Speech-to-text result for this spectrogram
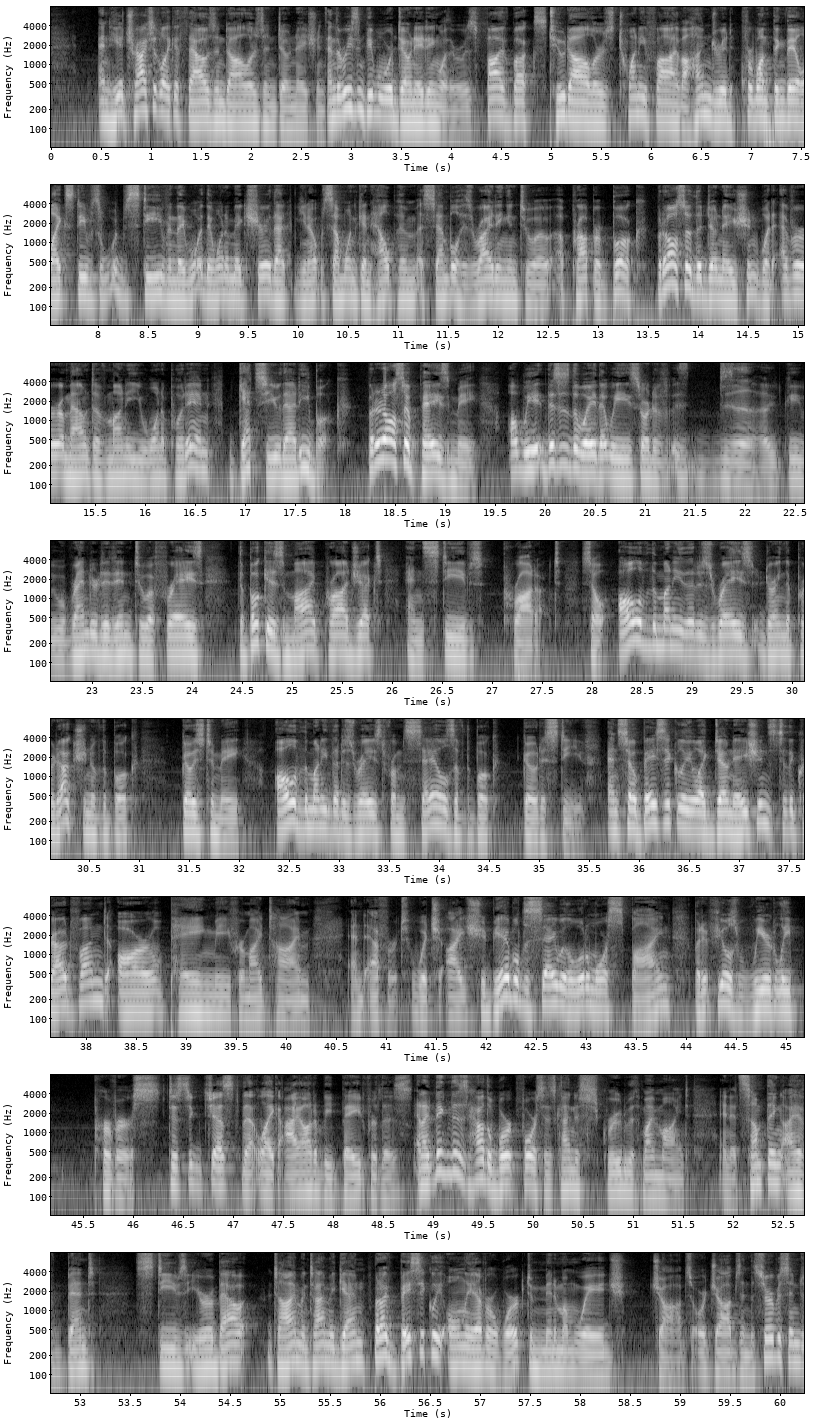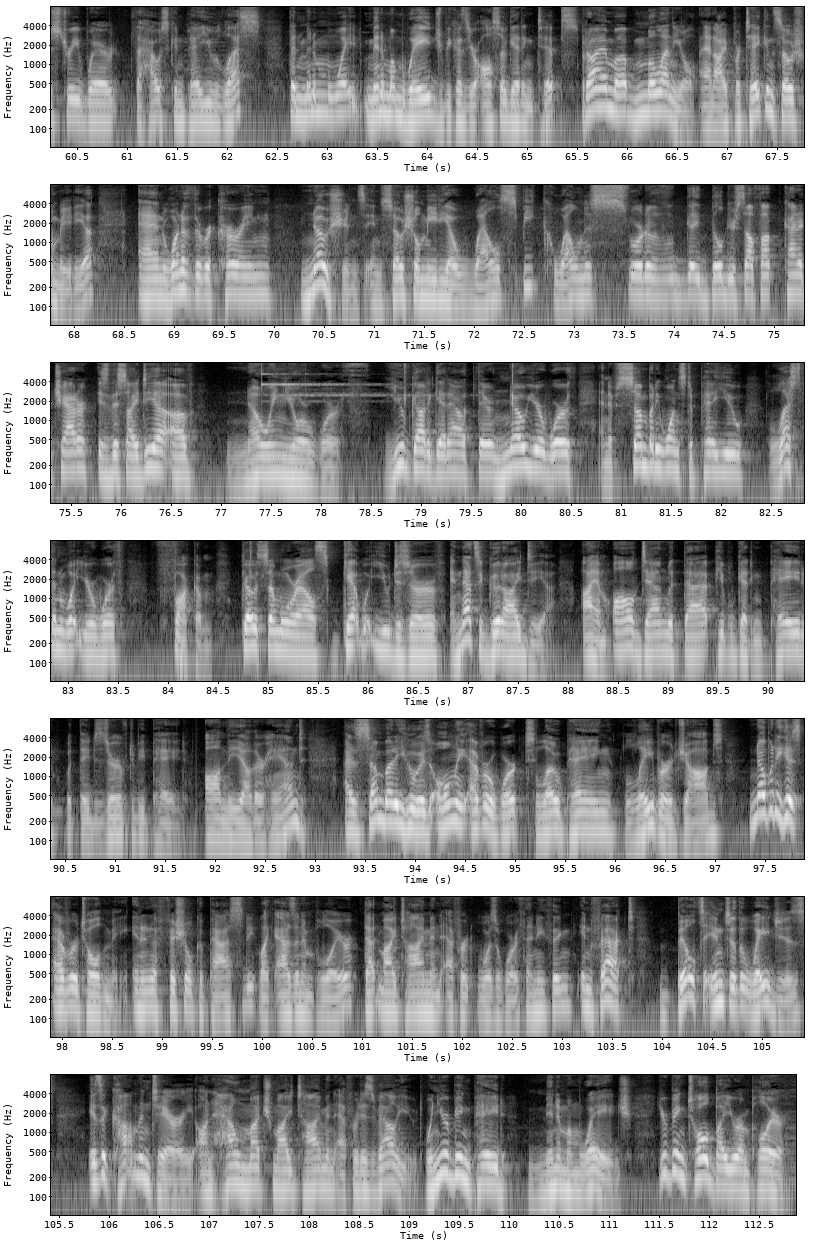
and he attracted like a thousand dollars in donations. And the reason people were donating, whether it was five bucks, two dollars, twenty-five, a hundred, for one thing, they like Steve's Steve, and they they want to make sure that you know someone can help him assemble his writing into a, a proper book. But also the donation, whatever amount of money you want to put in, gets you that ebook. But it also pays me. Uh, we, this is the way that we sort of uh, rendered it into a phrase. The book is my project and Steve's product. So all of the money that is raised during the production of the book goes to me. All of the money that is raised from sales of the book go to Steve. And so basically like donations to the crowd fund are paying me for my time and effort, which I should be able to say with a little more spine, but it feels weirdly perverse to suggest that like I ought to be paid for this. And I think this is how the workforce is kind of screwed with my mind, and it's something I have bent Steve's ear about time and time again, but I've basically only ever worked minimum wage jobs or jobs in the service industry where the house can pay you less than minimum wage minimum wage because you're also getting tips. But I am a millennial and I partake in social media and one of the recurring notions in social media well speak, wellness sort of build yourself up kind of chatter is this idea of knowing your worth. You've got to get out there, know your worth, and if somebody wants to pay you less than what you're worth, fuck them. Go somewhere else, get what you deserve, and that's a good idea. I am all down with that, people getting paid what they deserve to be paid. On the other hand, as somebody who has only ever worked low paying labor jobs, nobody has ever told me in an official capacity, like as an employer, that my time and effort was worth anything. In fact, built into the wages is a commentary on how much my time and effort is valued. When you're being paid minimum wage, you're being told by your employer,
